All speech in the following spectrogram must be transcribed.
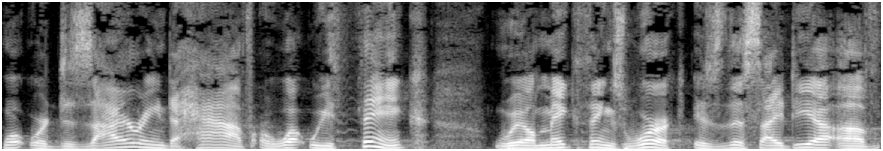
what we're desiring to have, or what we think will make things work is this idea of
